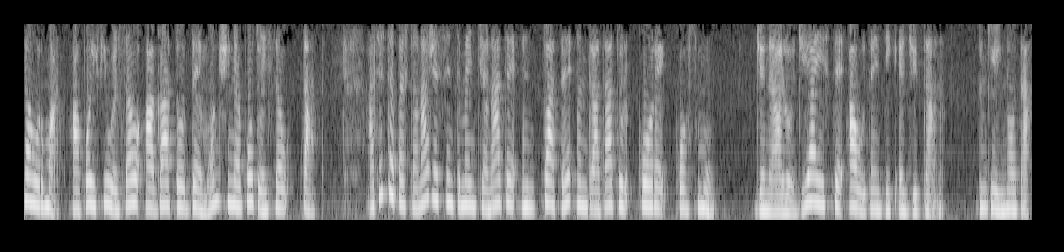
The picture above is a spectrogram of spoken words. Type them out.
i-a urmat, apoi fiul său Agatodemon și nepotul său Tat. Aceste personaje sunt menționate în toate în tratatul Core Cosmu. Genealogia este autentic egipteană. Închei nota.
